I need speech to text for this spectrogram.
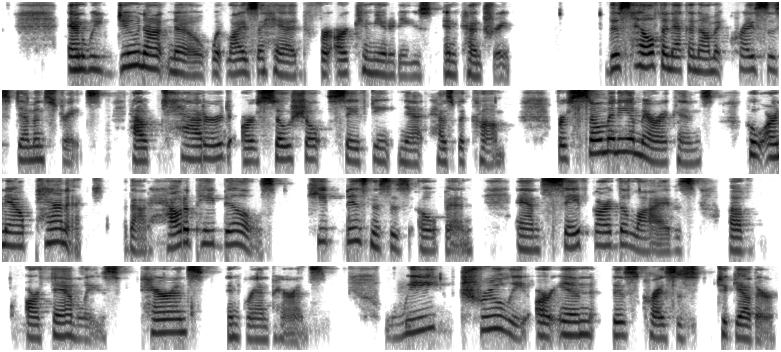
And we do not know what lies ahead for our communities and country. This health and economic crisis demonstrates how tattered our social safety net has become for so many Americans who are now panicked about how to pay bills keep businesses open, and safeguard the lives of our families, parents, and grandparents. We truly are in this crisis together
